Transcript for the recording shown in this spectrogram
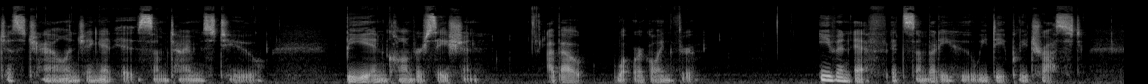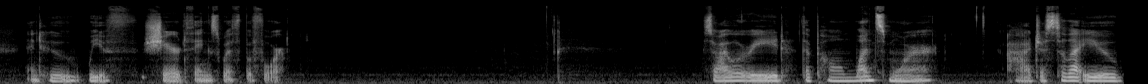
just challenging it is sometimes to be in conversation about what we're going through, even if it's somebody who we deeply trust and who we've shared things with before. So I will read the poem once more, uh, just to let you,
